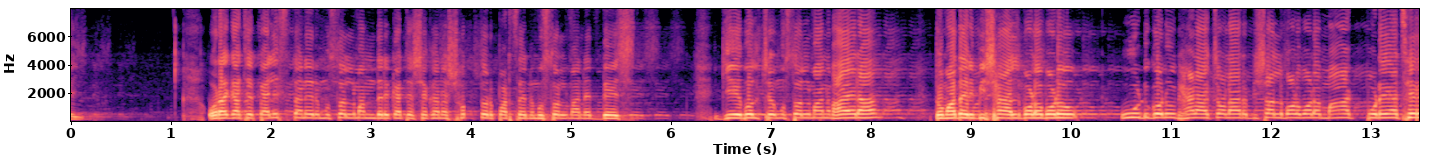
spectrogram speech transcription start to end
নেই। ওরা গেছে প্যালেস্তানের মুসলমানদের কাছে, সেখানে সত্তর পার্সেন্ট মুসলমানের দেশ। গিয়ে বলছে, মুসলমান ভাইরা তোমাদের বিশাল বড় বড় উট গরু ভেড়া চলার বিশাল বড় বড় মাঠ পড়ে আছে।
